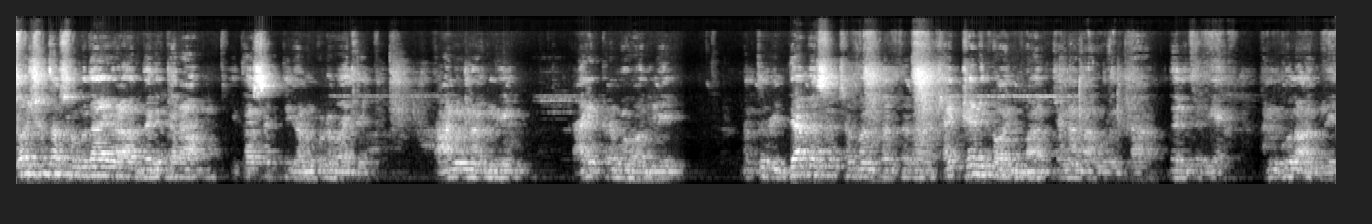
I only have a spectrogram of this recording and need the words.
ಶೋಷಿತ ಸಮುದಾಯಗಳ ದಲಿತರ ಹಿತಾಸಕ್ತಿಗೆ ಅನುಗುಣವಾಗಿ ಕಾನೂನಾಗಲಿ, ಕಾರ್ಯಕ್ರಮವಾಗಲಿ ಮತ್ತು ವಿದ್ಯಾಭ್ಯಾಸಕ್ಕೆ ಸಂಬಂಧಪಟ್ಟ ಶೈಕ್ಷಣಿಕವಾಗಿ ಬಹಳ ಚೆನ್ನಾಗಾಗುವಂಥ ದಲಿತರಿಗೆ ಅನುಕೂಲ ಆಗಲಿ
